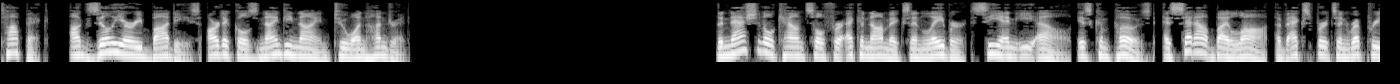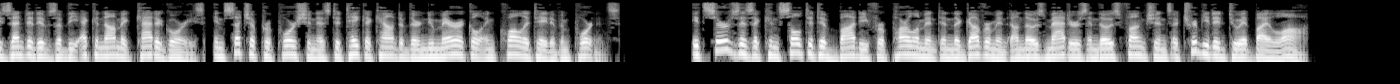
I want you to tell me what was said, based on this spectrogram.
Topic: Auxiliary bodies Articles 99 to 100. The National Council for Economics and Labour is composed, as set out by law, of experts and representatives of the economic categories, in such a proportion as to take account of their numerical and qualitative importance. It serves as a consultative body for Parliament and the government on those matters and those functions attributed to it by law.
